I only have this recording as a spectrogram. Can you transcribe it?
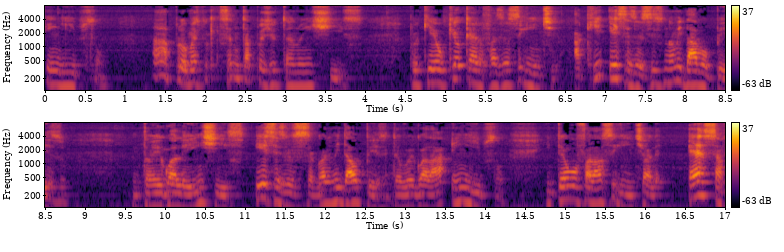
em Y. Ah, Pro, mas por que você não está projetando em X? Porque o que eu quero fazer é o seguinte, aqui esse exercício não me dava o peso. Então eu igualei em X. Esse exercício agora me dá o peso, então eu vou igualar em Y. Então eu vou falar o seguinte, olha, essa,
